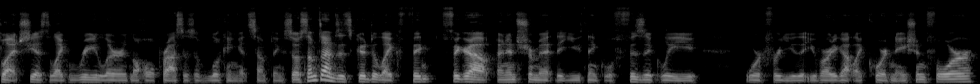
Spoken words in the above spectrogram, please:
but she has to like relearn the whole process of looking at something. So sometimes it's good to like figure out an instrument that you think will physically work for you that you've already got like coordination for.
